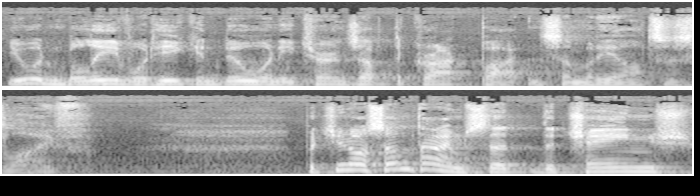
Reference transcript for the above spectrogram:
You wouldn't believe what he can do when he turns up the crock pot in somebody else's life. But you know, sometimes the, the change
